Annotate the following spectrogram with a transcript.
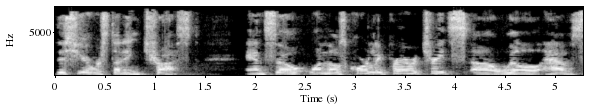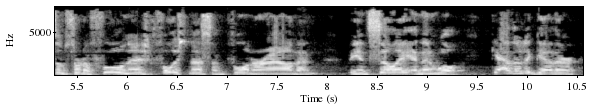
this year we're studying trust. And so one of those quarterly prayer retreats uh, will have some sort of foolish, foolishness and fooling around and being silly, and then we'll gather together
